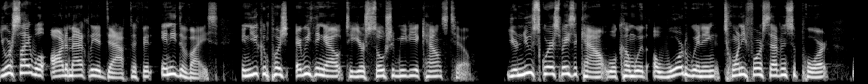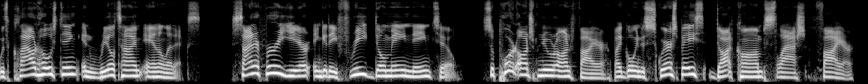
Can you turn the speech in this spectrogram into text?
Your site will automatically adapt to fit any device, and you can push everything out to your social media accounts too. Your new Squarespace account will come with award winning 24 7 support with cloud hosting and real time analytics. Sign up for a year and get a free domain name too. Support Entrepreneur on Fire by going to squarespace.com slash fire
